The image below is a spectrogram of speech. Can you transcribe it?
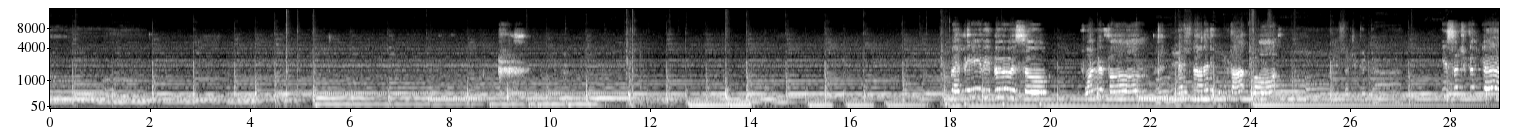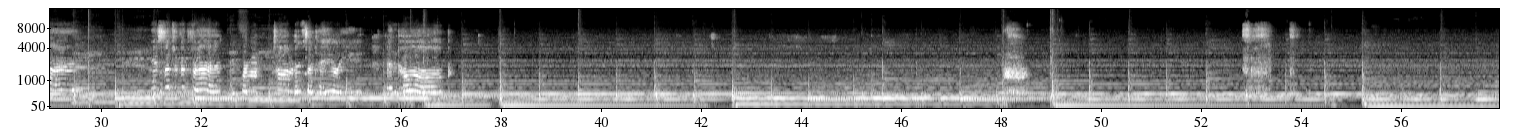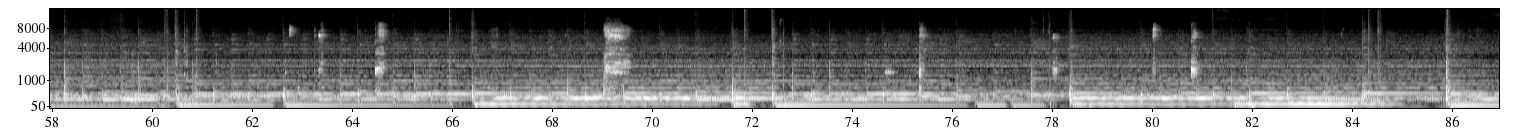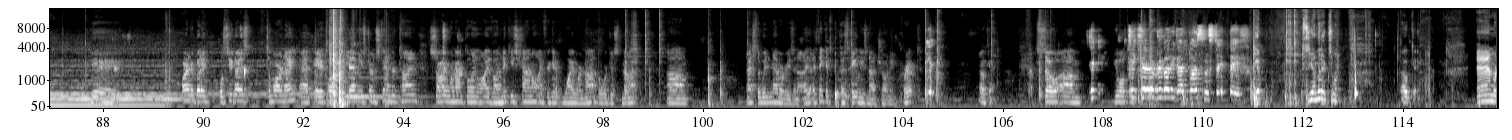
Wonderful and kind and thoughtful. Oh, he's such a good guy. He's such a good guy. And he is He's such a good friend for Thomas and Haley and Hope. We'll see you guys tomorrow night at 8 o'clock p.m. Eastern Standard Time. Sorry we're not going live on Nikki's channel. I forget why we're not, but we're just not. Um, actually, we didn't have a reason. I, I think it's because Haley's not joining, correct? Yep. Okay. So, um, you all take take care, everybody. God bless and stay safe. Yep. See you on the next one. Okay. And we're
